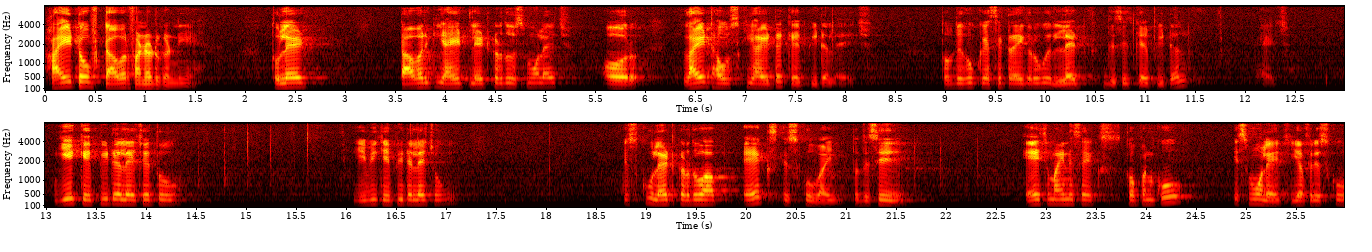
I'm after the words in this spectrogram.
height of tower find out करनी है। तो लेट, टावर की हाइट लेट कर दो स्मॉल एच और लाइट हाउस की हाइट है कैपिटल एच तो अब देखो कैसे ट्राई करोगे, लेट, दिस इज़ कैपिटल ये कैपिटल एच है तो ये भी कैपिटल एच होगी। इसको लेट कर दो आप एक्स इसको वाई तो this is H minus X तो अपन को स्मॉल एच या फिर इसको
